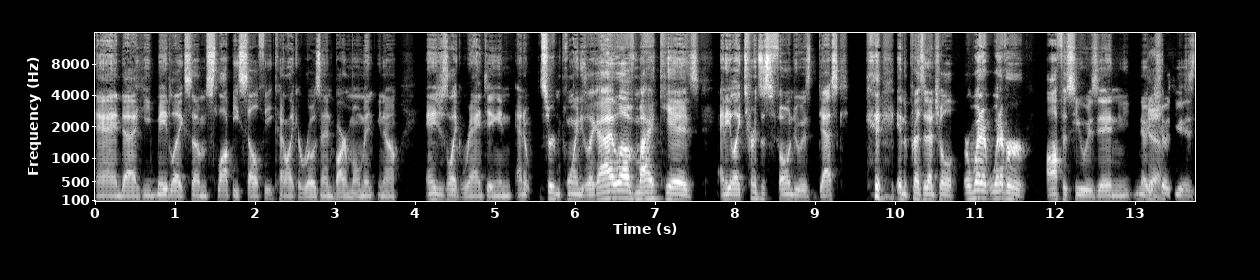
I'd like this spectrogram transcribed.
and uh, he made like some sloppy selfie, kind of like a Roseanne Barr moment. You know. And he's just like ranting, and, and at a certain point, he's like, "I love my kids," and he like turns his phone to his desk in the presidential or whatever whatever office he was in. You know, Yeah. he shows you his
